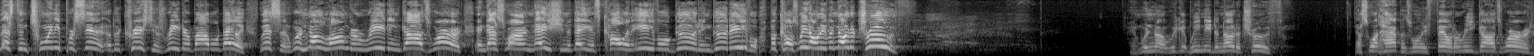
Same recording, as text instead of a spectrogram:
Less than 20% of the Christians read their Bible daily. Listen, we're no longer reading God's Word, and that's why our nation today is calling evil good and good evil because we don't even know the truth. And we're not, we, we need to know the truth. That's what happens when we fail to read God's Word.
